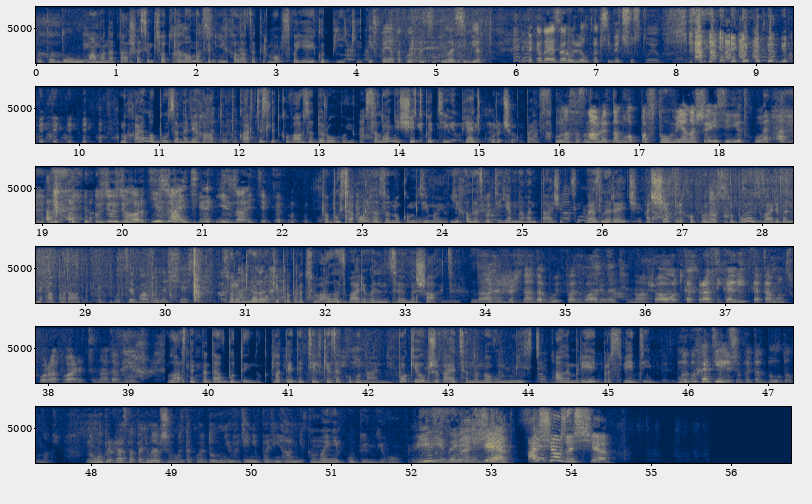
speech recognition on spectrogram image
Вот это дом. Мама Наташа 700 Да, кілометрів спасибо. їхала за кермом своєї копійки. Книжка я такой прицепила себе. Это когда я за рулем, как себя чувствую. Михайло був за навігатор, по карті слідкував за дорогою. В салоні 6 котів, 5 курочок, пес. У нас останавливают на блокпосту, у меня на шее сидит кот. Все-все, говорит, езжайте, езжайте. Бабуся Ольга з онуком Дімою їхали з водієм на вантажівці, везли речі, а ще прихопила з собою зварювальний апарат. Оце баби на щастя. 42 роки пропрацювала зварювальницею на шахті. Может, что надо будет подваривать. Ну, а, шо? а вот как раз и калитка там он скоро отвалится, надо будет. Власник надав будинок, платити тільки за комунальні, поки обживається на новому місці, але мріють про свій дім. Мы бы хотели, чтобы этот был дом наш. Но мы прекрасно понимаем, что мы такой дом не вытянем по деньгам никому. Мы не купим его. Візниче. А що ж ще?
